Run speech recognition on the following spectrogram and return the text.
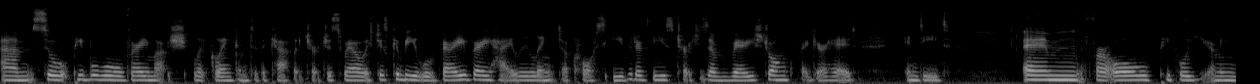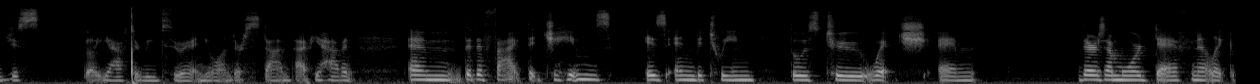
Um, so people will very much like link him to the Catholic Church as well. It just can be very, very highly linked across either of these churches. A very strong figurehead, indeed. Um, for all people, I mean, you just you have to read through it and you'll understand that if you haven't. Um, but the fact that James is in between those two, which um, there's a more definite like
